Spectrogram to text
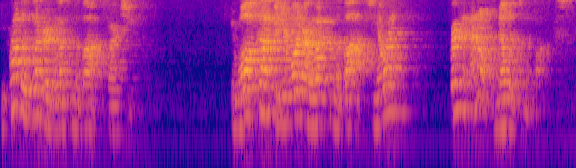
You're probably wondering what's in the box, aren't you? You walk up and you're wondering what's in the box. You know what? I don't know what's in the box.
